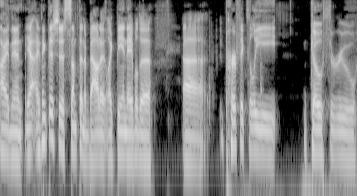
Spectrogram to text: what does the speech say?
All right, man. Yeah, I think there's just something about it, like being able to uh, perfectly go through.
